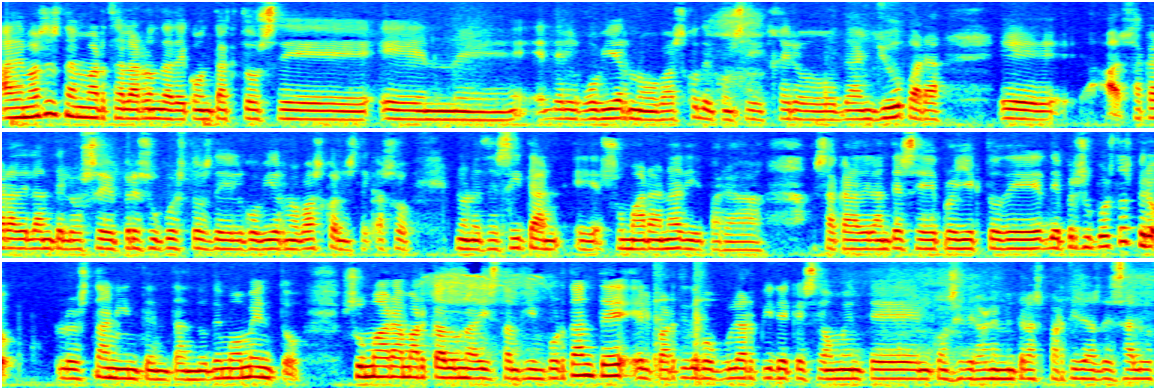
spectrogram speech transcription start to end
Además está en marcha la ronda de contactos eh, eh, del gobierno vasco, del consejero Danju, para eh, sacar adelante los presupuestos del gobierno vasco. En este caso no necesitan sumar a nadie para sacar adelante ese proyecto de, de, presupuestos, pero lo están intentando. De momento, Sumar ha marcado una distancia importante. El Partido Popular pide que se aumenten considerablemente las partidas de salud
